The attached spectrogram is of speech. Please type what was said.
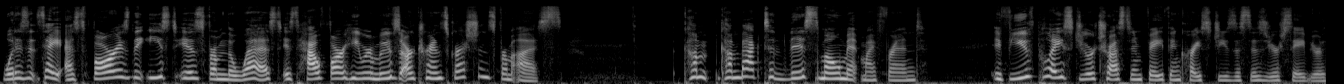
what does it say? As far as the east is from the west, is how far he removes our transgressions from us. Come come back to this moment, my friend. If you've placed your trust and faith in Christ Jesus as your Savior,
